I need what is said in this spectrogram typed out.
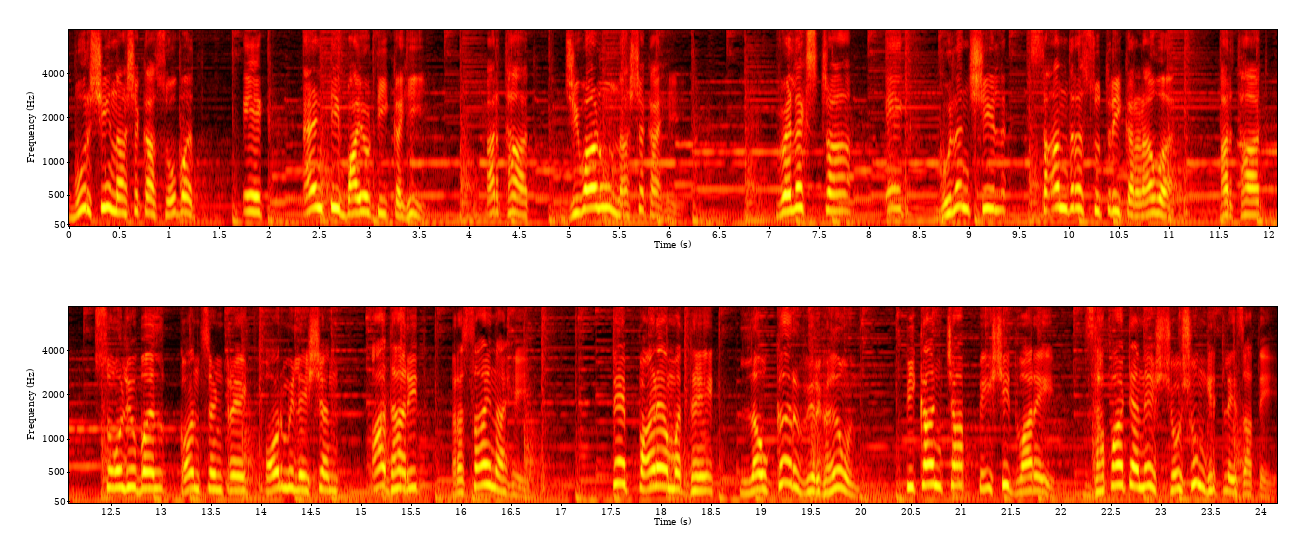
बुरशीनाशकासोबत एक अँटीबायोटिकही अर्थात जीवाणूनाशक आहे. वेलेक्स्ट्रा एक घुलनशील सांद्र सूत्रीकरणावर अर्थात सोल्युबल कॉन्सन्ट्रेट फॉर्म्युलेशन आधारित रसायन आहे. ते पाण्यामध्ये लवकर विरघळून पिकांच्या पेशीद्वारे झपाट्याने शोषून घेतले जाते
